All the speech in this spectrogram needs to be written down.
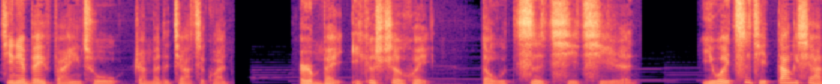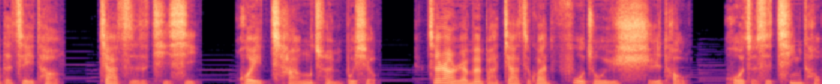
纪念碑反映出人们的价值观，而每一个社会都自欺欺人。以为自己当下的这套价值的体系会长存不朽，这让人们把价值观付诸于石头或者是青铜，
